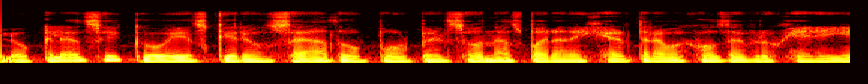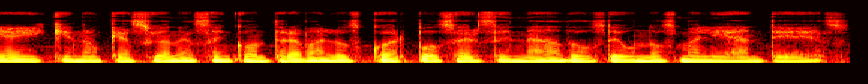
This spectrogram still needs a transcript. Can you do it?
Lo clásico es que era usado por personas para dejar trabajos de brujería y que en ocasiones se encontraban los cuerpos cercenados de unos maleantes.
